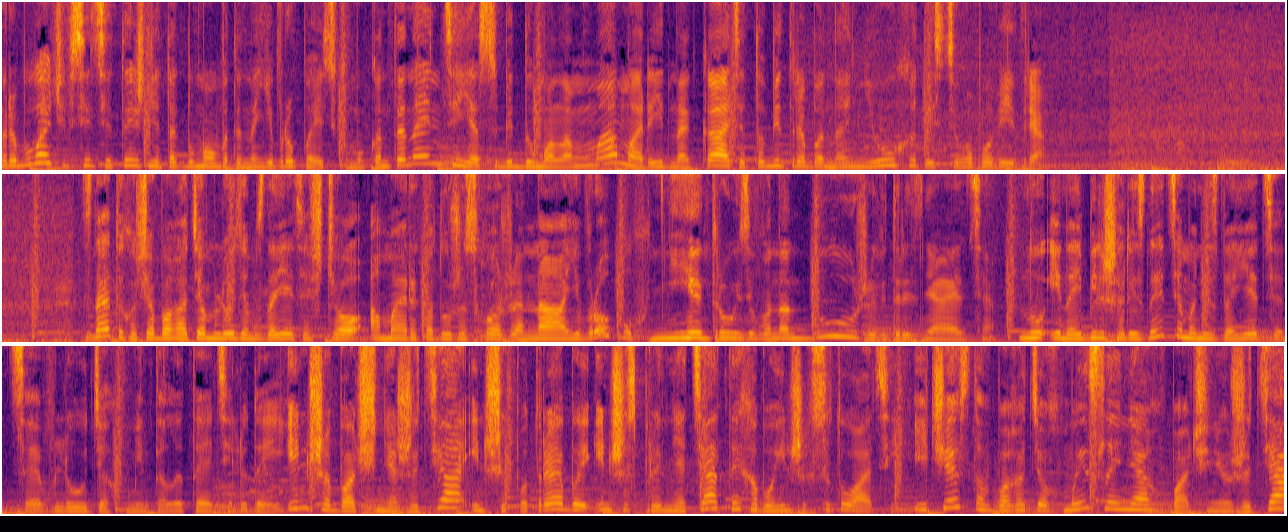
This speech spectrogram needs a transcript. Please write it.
Перебуваючи всі ці тижні, так би мовити, на європейському континенті, я собі думала, мама рідна Катя, тобі треба нанюхатись цього повітря. Знаєте, хоча багатьом людям здається, що Америка дуже схожа на Європу. Ні, друзі, вона дуже відрізняється. Ну і найбільша різниця, мені здається, це в людях, в менталітеті людей. Інше бачення життя, інші потреби, інше сприйняття тих або інших ситуацій. І чесно, в багатьох мисленнях, в баченню життя,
